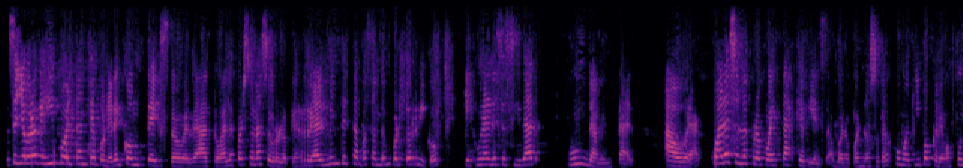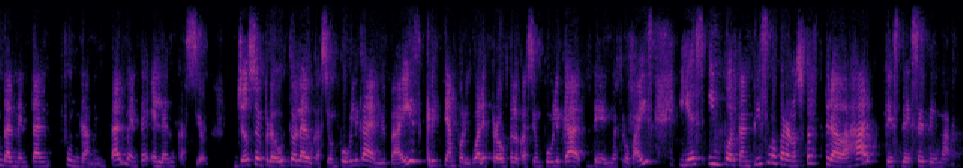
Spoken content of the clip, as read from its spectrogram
Entonces yo creo que es importante poner en contexto, ¿verdad?, a todas las personas sobre lo que realmente está pasando en Puerto Rico, que es una necesidad fundamental. Ahora, ¿cuáles son las propuestas que piensan? Bueno, pues nosotros como equipo creemos fundamental, fundamentalmente en la educación. Yo soy producto de la educación pública de mi país, Cristian por igual es producto de la educación pública de nuestro país y es importantísimo para nosotros trabajar desde ese tema.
